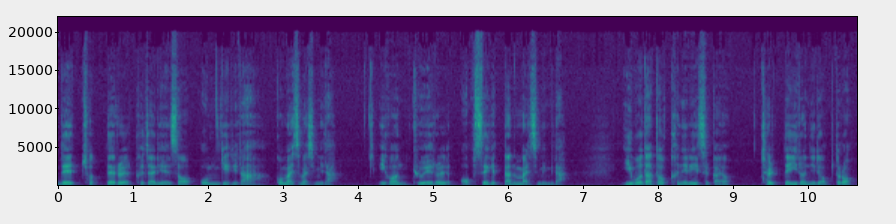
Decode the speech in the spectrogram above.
내 촛대를 그 자리에서 옮기리라고 말씀하십니다. 이건 교회를 없애겠다는 말씀입니다. 이보다 더 큰 일이 있을까요? 절대 이런 일이 없도록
